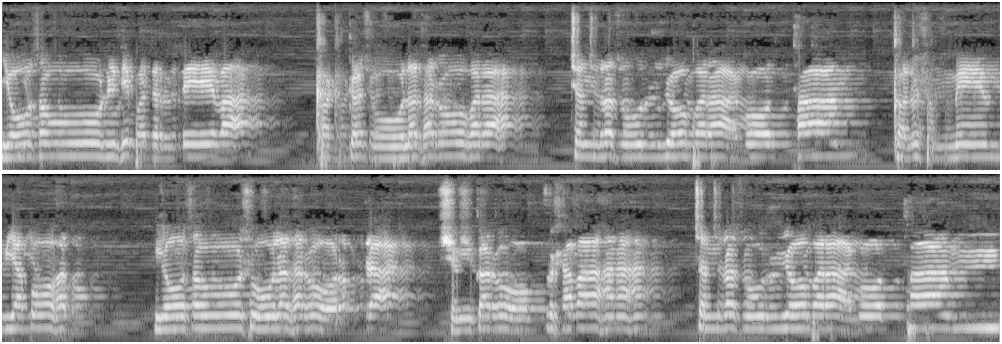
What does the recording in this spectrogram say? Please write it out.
योऽसौ निधिपतिर्देवः खड्गशूलधरो वरः चन्द्रसूर्योपरागोत्थाम् कलुषम् मे व्यपोहतु। योऽसौ शूलधरो रुद्रः शङ्करो वृषवाहनः चन्द्रसूर्योपरागोत्थाम्।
